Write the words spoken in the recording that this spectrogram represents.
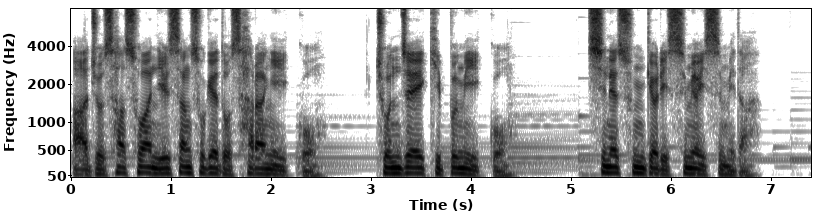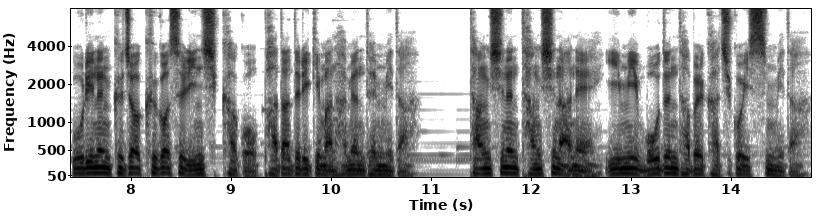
아주 사소한 일상 속에도 사랑이 있고 존재의 기쁨이 있고 신의 숨결이 스며 있습니다. 우리는 그저 그것을 인식하고 받아들이기만 하면 됩니다. 당신은 당신 안에 이미 모든 답을 가지고 있습니다.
